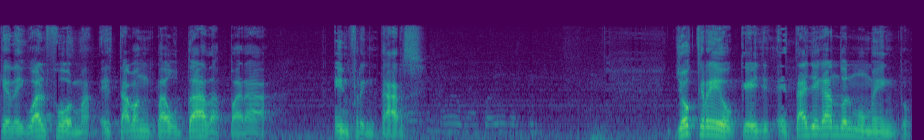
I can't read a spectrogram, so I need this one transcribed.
que de igual forma estaban pautadas para enfrentarse. Yo creo que está llegando el momento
